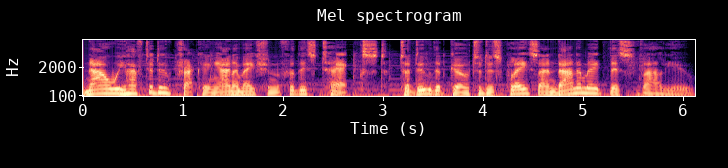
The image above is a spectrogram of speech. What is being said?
Now we have to do tracking animation for this text. To do that go to displace and animate this value.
